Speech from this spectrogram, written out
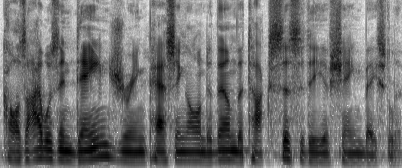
because I was endangering passing on to them the toxicity of shame based living.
